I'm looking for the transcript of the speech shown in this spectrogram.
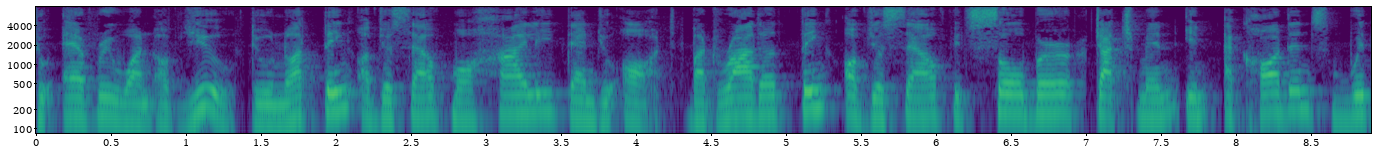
to every one of you, do not think of yourself more highly than you ought, but rather think of yourself with sober judgment in accordance with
